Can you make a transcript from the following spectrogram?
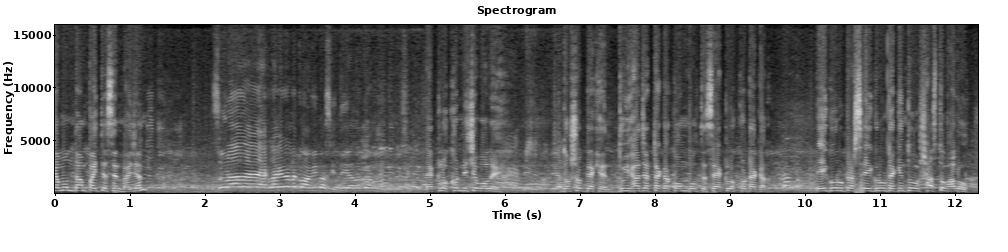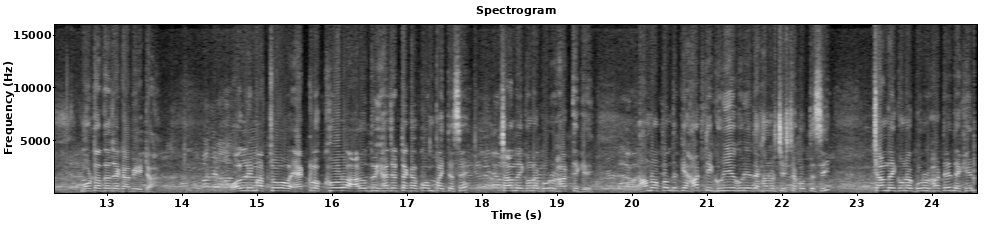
কেমন দাম পাইতেছেন ভাইজান? এক লক্ষর নিচে বলে। দর্শক দেখেন, দুই হাজার টাকা কম বলতেছে এক লক্ষ টাকার। এই গরুটার সে এই গরুটা কিন্তু স্বাস্থ্য ভালো। মোটা তাজা গাবি এটা। অনলি মাত্র এক লক্ষর আরও দুই হাজার টাকা কম পাইতেছে চান্দাইকোনা গরুর হাট থেকে। আমরা আপনাদেরকে হাটটি ঘুরিয়ে ঘুরিয়ে দেখানোর চেষ্টা করতেছি। চান্দাইকোনা গরুর হাটে দেখেন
